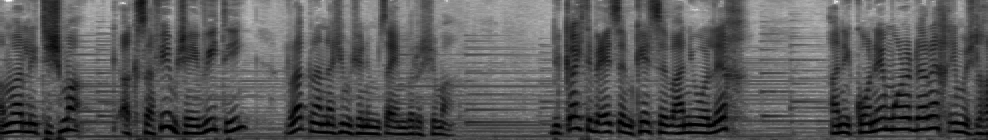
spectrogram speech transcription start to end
אמר לי, תשמע, הכספים שהבאתי רק לאנשים שנמצאים ברשימה. ביקשתי בעצם כסף, אני הולך, אני קונה מורה דרך אם יש לך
